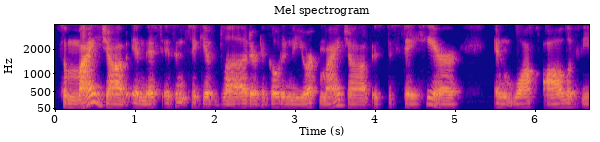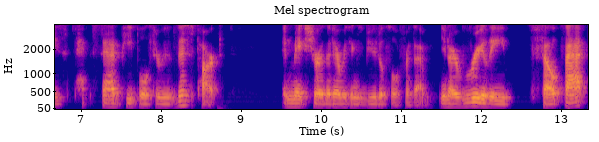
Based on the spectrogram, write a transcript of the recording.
So my job in this isn't to give blood or to go to new york. My job is to stay here and walk all of these sad people through this part and make sure that everything's beautiful for them. You know i really felt that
